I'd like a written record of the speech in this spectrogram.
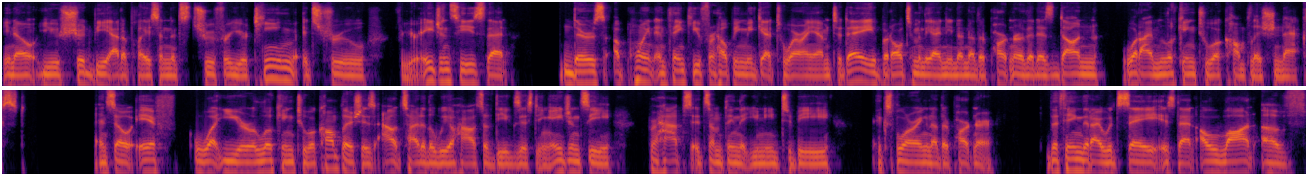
You know, you should be at a place, and it's true for your team, it's true for your agencies that there's a point, and thank you for helping me get to where I am today. But ultimately, I need another partner that has done what I'm looking to accomplish next. And so, if what you're looking to accomplish is outside of the wheelhouse of the existing agency, perhaps it's something that you need to be exploring another partner. The thing that I would say is that a lot of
